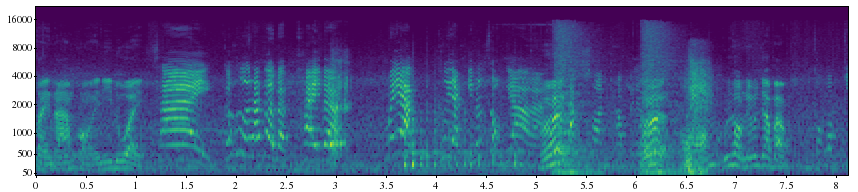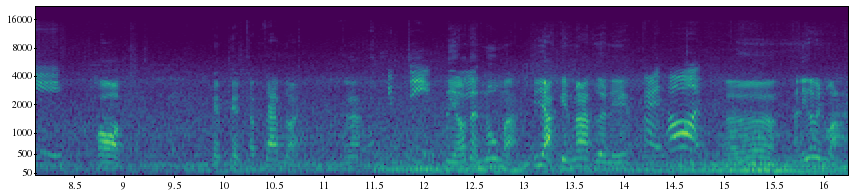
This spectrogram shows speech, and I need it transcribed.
ใส่น้ำของไอ้นี่ด้วย ใช่ ก็คือถ้าเกิดแบบใครแบบ ไม่อยากคืออยากกินทั้งสองอย่างอะเฮ้ย ตักช้อนครับไปเลเฮ้ยยหอมคุณผู้ชมนี่มันจะแบบต๊อกโบกีออกเผ็ดๆแซ่บๆหน่อยนะกิมจิเหนียวแต่นุ่มอะที่อยากกินมากคืออันนี้ ไก่ทอด เออ อันนี้ก็เป็นหวาน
